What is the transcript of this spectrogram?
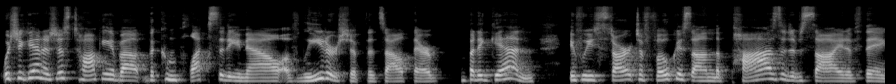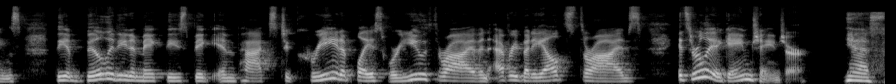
which again is just talking about the complexity now of leadership that's out there but again, if we start to focus on the positive side of things, the ability to make these big impacts, to create a place where you thrive and everybody else thrives, it's really a game changer. Yes.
